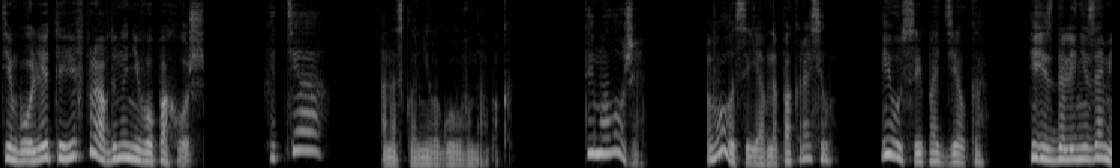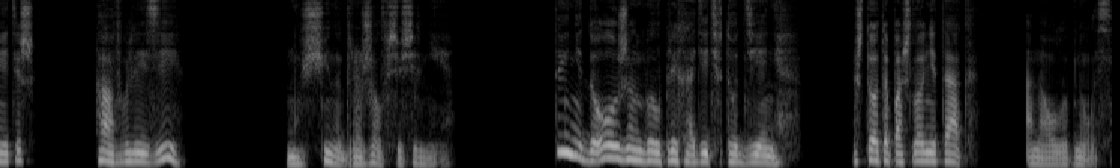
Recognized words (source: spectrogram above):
Тем более ты и вправду на него похож. Хотя...» — она склонила голову на бок. «Ты моложе. Волосы явно покрасил, и усы подделка. Издали не заметишь. А вблизи...» Мужчина дрожал все сильнее. «Ты не должен был приходить в тот день. Что-то пошло не так», — она улыбнулась.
